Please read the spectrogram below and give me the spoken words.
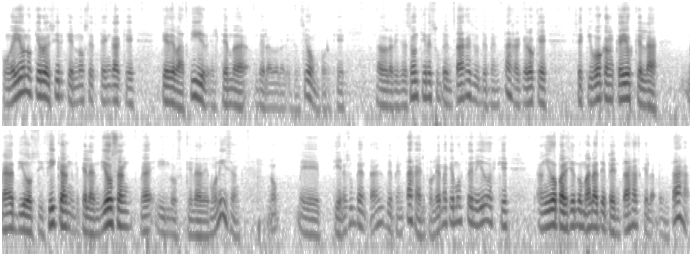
con ello no quiero decir que no se tenga que, que, debatir el tema de la dolarización, porque la dolarización tiene sus ventajas y sus desventajas. Creo que se equivocan aquellos que la diosifican, que la endiosan y los que la demonizan. ¿No? Eh, tiene sus ventajas y sus desventajas. El problema que hemos tenido es que han ido apareciendo más las desventajas que las ventajas.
